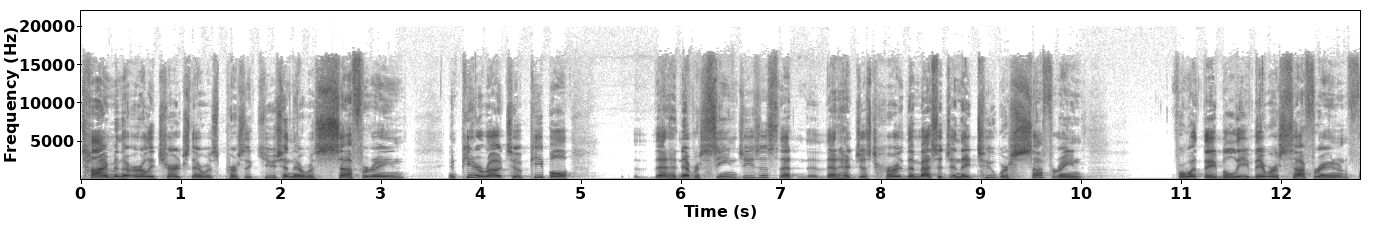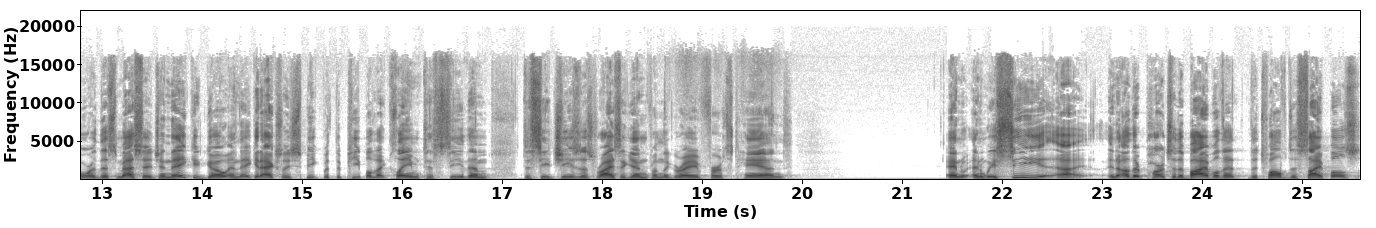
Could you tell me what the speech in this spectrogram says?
time in the early church, there was persecution, there was suffering. And Peter wrote to a people that had never seen Jesus, that, that had just heard the message, and they too were suffering for what they believed. They were suffering for this message, and they could go and they could actually speak with the people that claimed to see them, to see Jesus rise again from the grave firsthand. And, and we see uh, in other parts of the Bible that the 12 disciples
